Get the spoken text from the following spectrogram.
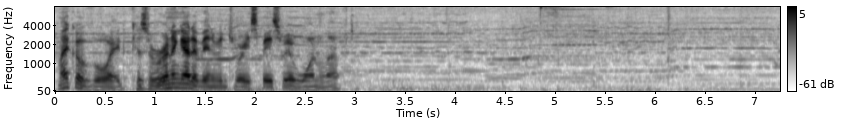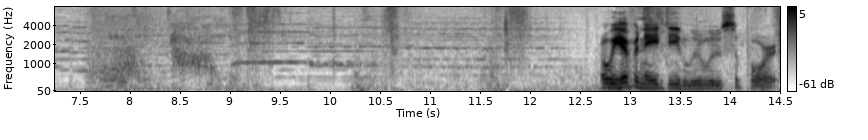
Might go Void, because we're running out of inventory space. We have one left. We have an AD Lulu support.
